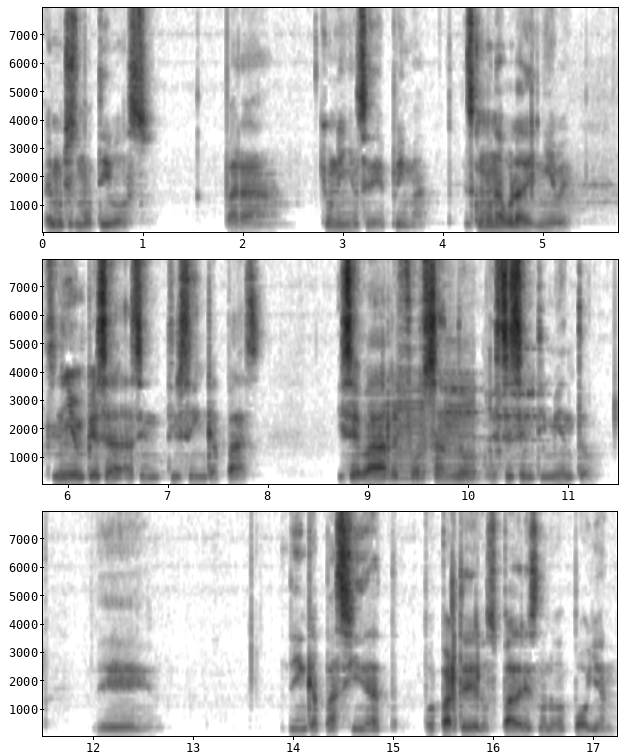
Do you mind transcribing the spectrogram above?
hay muchos motivos para que un niño se deprima. Es como una bola de nieve. El niño empieza a sentirse incapaz y se va reforzando este sentimiento de, de incapacidad por parte de los padres, no lo apoyan.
